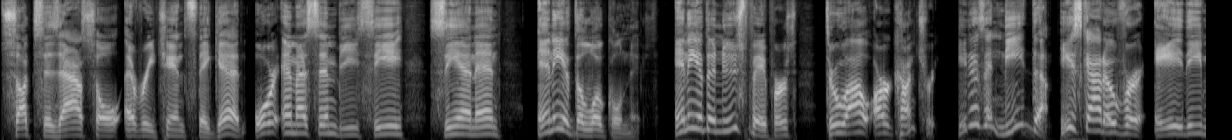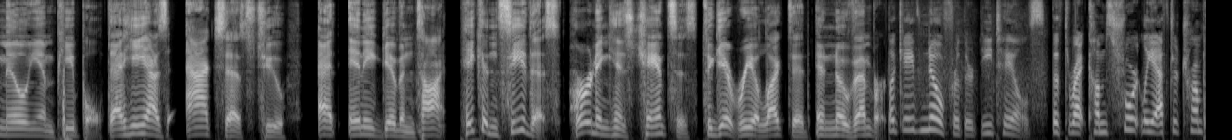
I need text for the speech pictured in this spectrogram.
sucks his asshole every chance they get, or MSNBC, CNN, any of the local news, any of the newspapers throughout our country. He doesn't need them. He's got over 80 million people that he has access to at any given time. He can see this hurting his chances to get reelected in November. But gave no further details. The threat comes shortly after Trump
